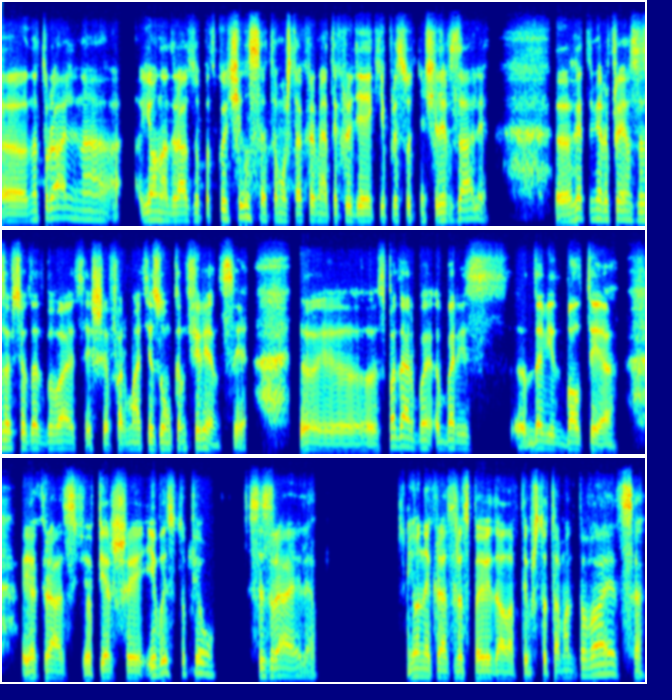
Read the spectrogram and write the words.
э, натуральна ён адразу подключился тому что акрамя тых людзей які прысутнічалі в зале э, гэта мерапрыемства заўсёды адбываецца яшчэ фармаце зум канференцыі э, спадар Борис Давид балте якраз першы і выступіў с Ізраіля. Ён якраз распавядал аб тым что там адбываецца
